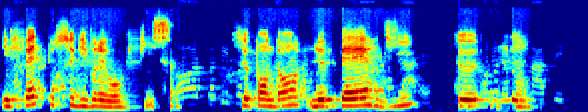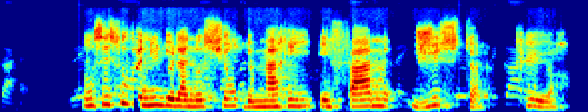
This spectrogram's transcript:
est faite pour se livrer au Fils. Cependant, le Père dit que non. On s'est souvenu de la notion de mari et femme juste, pure.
